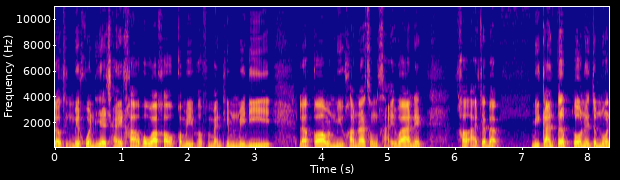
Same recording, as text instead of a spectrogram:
เราถึงไม่ควรที่จะใช้เขา เพราะว่าเขาก็มี performance ที่มันไม่ดี แล้วก็มันมีความน่าสงสัยว่าเนี่ยเขาอาจจะแบบมีการเติบโตในจำนวน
